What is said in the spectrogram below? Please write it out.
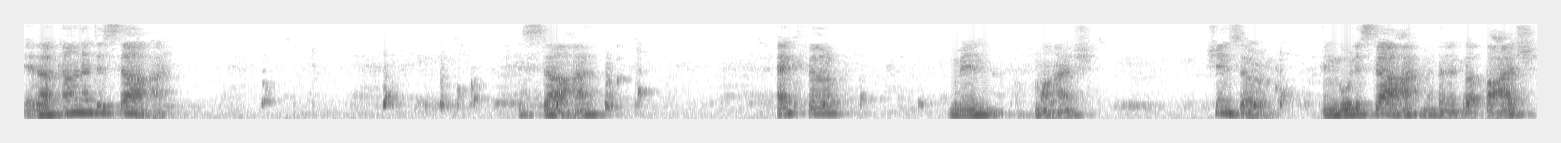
إذا كانت الساعة الساعة أكثر من 12 شو نسوي؟ نقول الساعة مثلا 13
